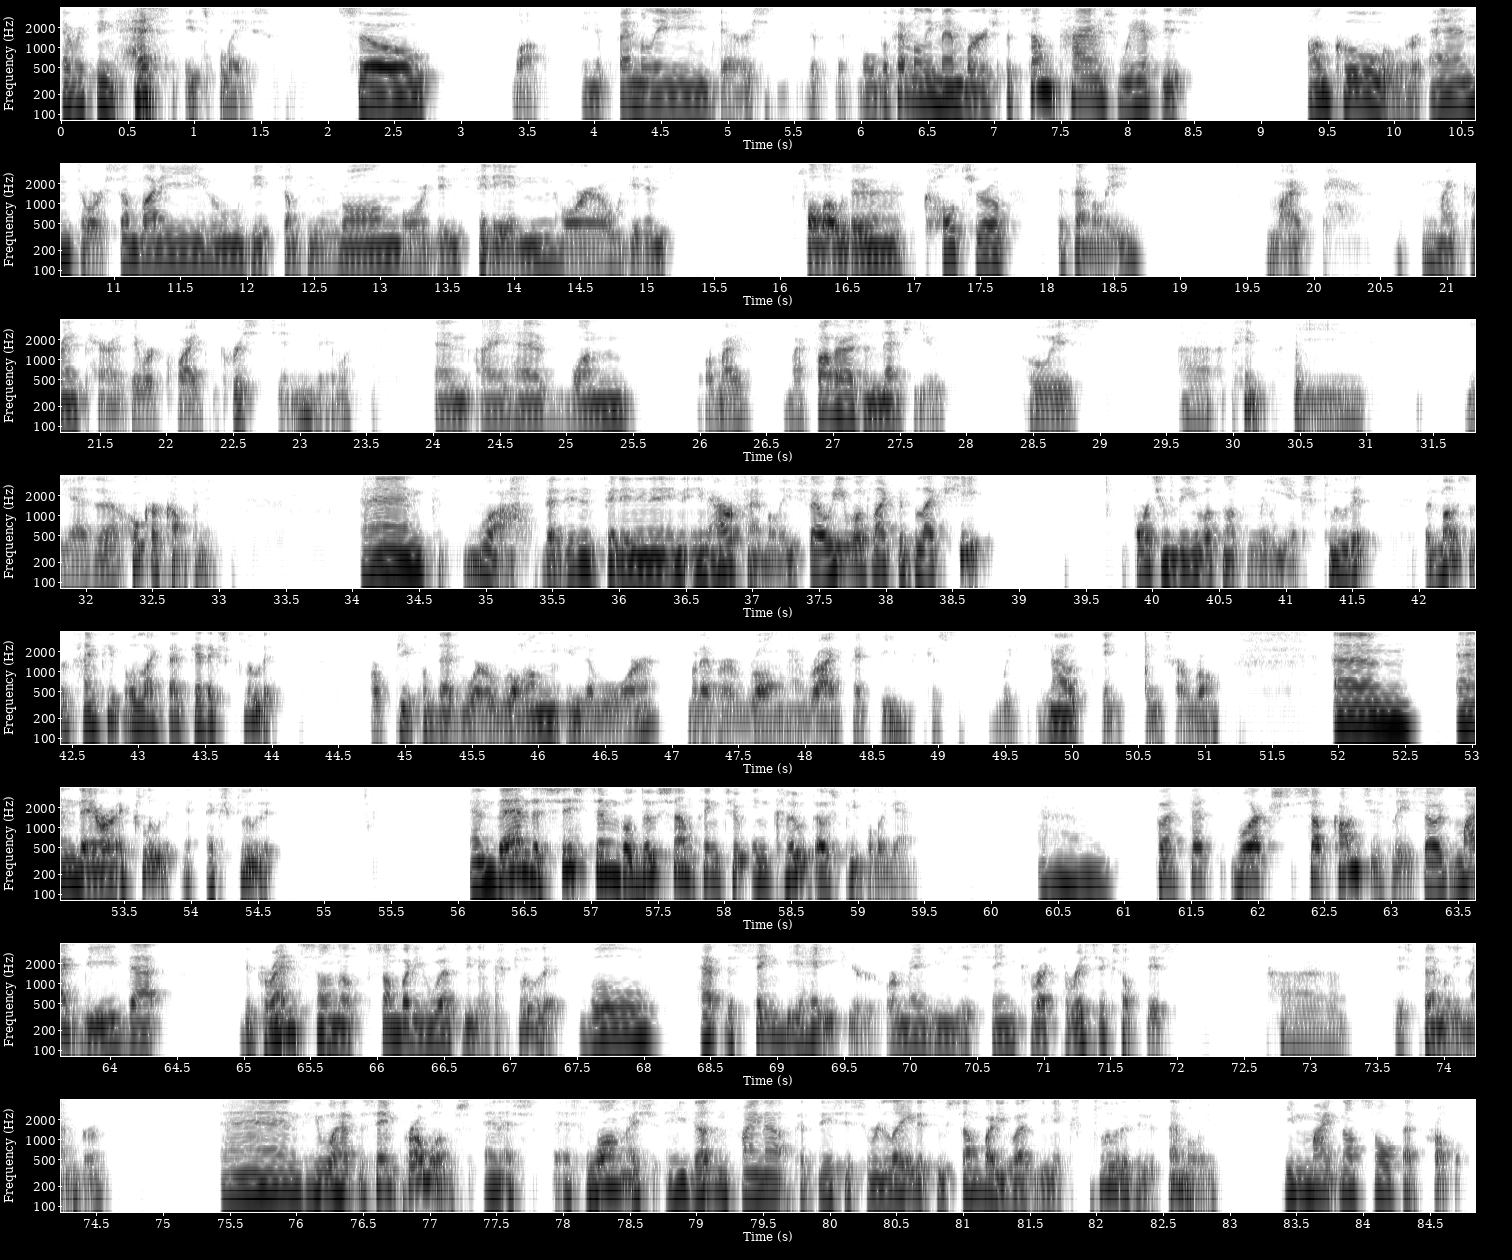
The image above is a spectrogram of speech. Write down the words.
everything has its place. So, well, in a family, there's the, all the family members, but sometimes we have this uncle or aunt or somebody who did something wrong or didn't fit in or who didn't follow the culture of the family. My, I think my grandparents, they were quite Christian. They were, and I have one, or my my father has a nephew who is uh, a pimp. He he has a hooker company. And well, that didn't fit in, in in our family. So he was like the black sheep. Fortunately, he was not really excluded, but most of the time people like that get excluded. Or people that were wrong in the war, whatever wrong and right might be, because we now think things are wrong. Um, and they are excluded, excluded. And then the system will do something to include those people again. Um, but that works subconsciously. So it might be that the grandson of somebody who has been excluded will have the same behavior or maybe the same characteristics of this uh, this family member, and he will have the same problems. And as as long as he doesn't find out that this is related to somebody who has been excluded in the family, he might not solve that problem.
